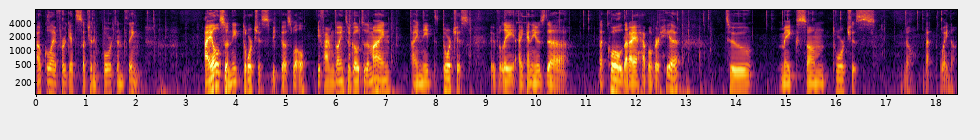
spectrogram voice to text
How could I forget such an important thing? I also need torches because, well, if I'm going to go to the mine, I need torches. Hopefully I can use the, the coal that I have over here to make some torches. No, that way not.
